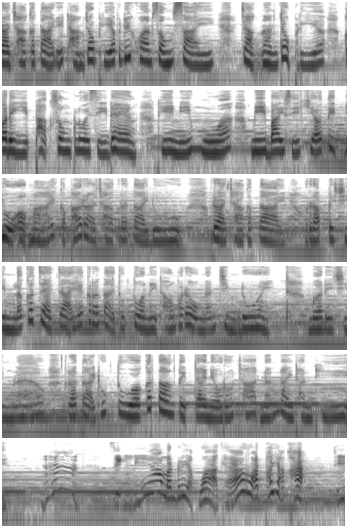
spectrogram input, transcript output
ราชากระต่ายได้ถามเจ้าเพลียไปด้วยความสงสัย จากนั้นเจ้าเพลียก็ได้หยิบผักทรงกลวยสีแดง ที่มีหัว มีใบสีเขียวติดอยู่ออกมาให้กับพระราชากระต่ายดู ราชากระต่ายรับไปชิมแล้วก็แจกจ่ายให้กระต่ายทุกตัวในท้องพระองค์นั้นชิมด้วย เมื่อได้ชิมแล้ว กระต่ายทุกตัวก็ต่างติดใจในรสชาตินั้นในทันทีสิ่งนี้มันเรียกว่าแครอทพะยะค่ะ ที่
